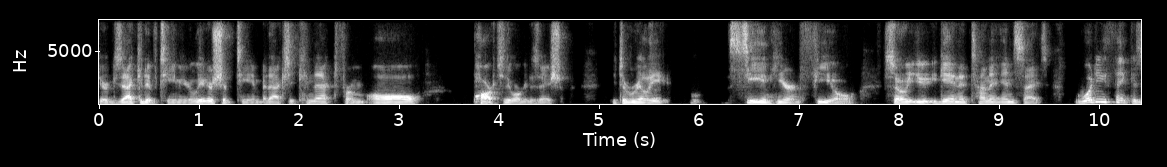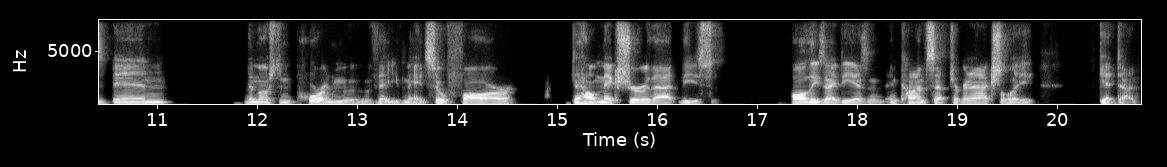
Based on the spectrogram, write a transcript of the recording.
your executive team, your leadership team, but actually connect from all parts of the organization to really see and hear and feel. So you, you gain a ton of insights. What do you think has been the most important move that you've made so far to help make sure that these all these ideas and, and concepts are going to actually get done?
